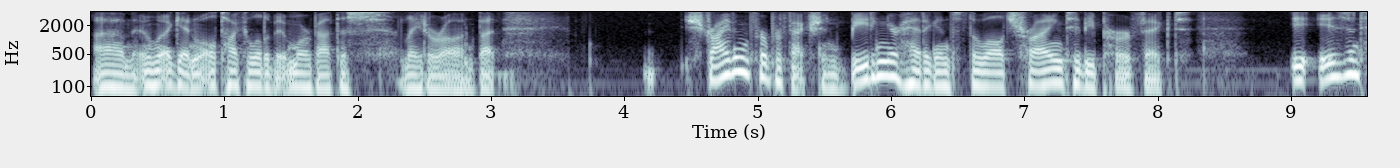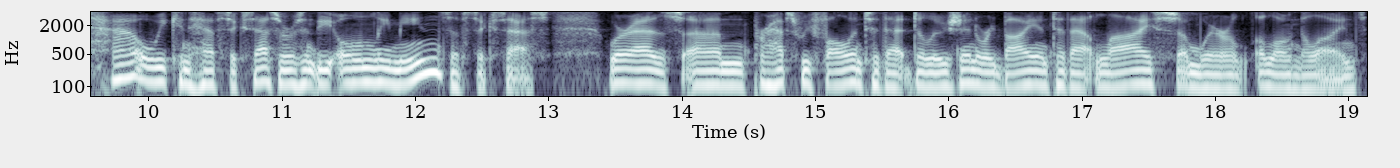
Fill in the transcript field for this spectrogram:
Um, and again, we'll talk a little bit more about this later on, but striving for perfection, beating your head against the wall, trying to be perfect, it isn't how we can have success or isn't the only means of success. Whereas um, perhaps we fall into that delusion or we buy into that lie somewhere along the lines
